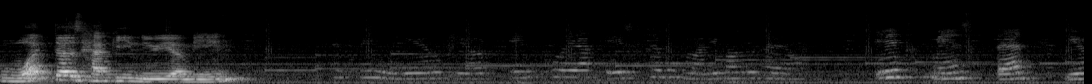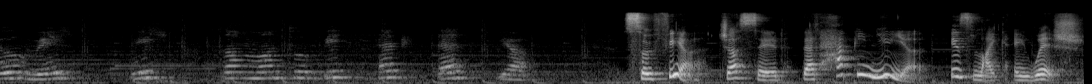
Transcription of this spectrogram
What does Happy New Year mean? Someone to be happy that year. Sophia just said that Happy New Year is like a wish.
